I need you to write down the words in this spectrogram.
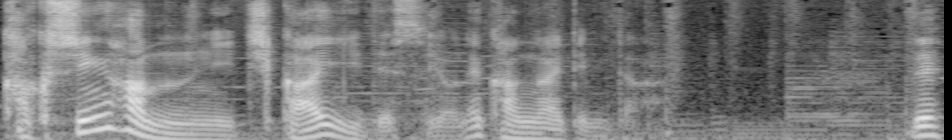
確信犯に近いですよね考えてみたら。で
